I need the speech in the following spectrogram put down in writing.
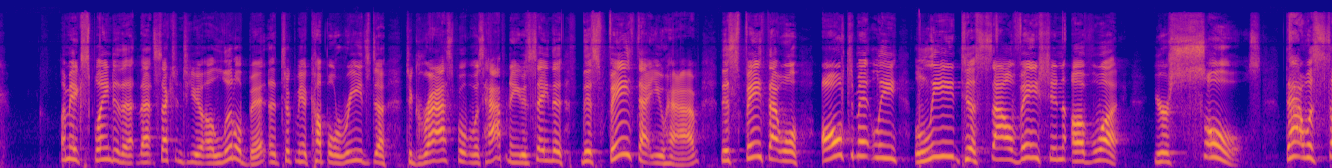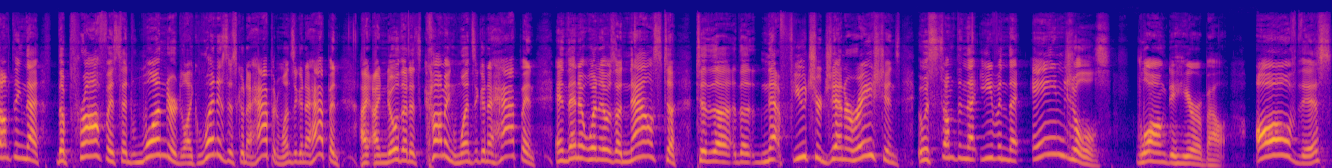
Let me explain to that, that section to you a little bit. It took me a couple reads to, to grasp what was happening. He was saying that this faith that you have, this faith that will ultimately lead to salvation of what? Your souls. That was something that the prophets had wondered, like, when is this going to happen? When's it going to happen? I, I, know that it's coming. When's it going to happen? And then it, when it was announced to, to the, the net future generations, it was something that even the angels long to hear about. All of this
